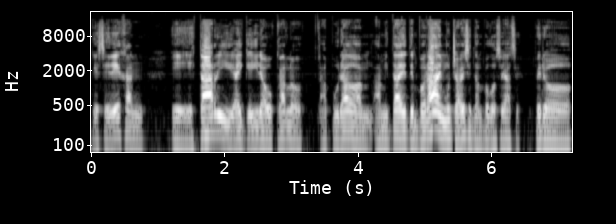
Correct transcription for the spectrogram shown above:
que se dejan eh, estar y hay que ir a buscarlo apurado a, mitad de temporada y muchas veces tampoco se hace. Pero,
